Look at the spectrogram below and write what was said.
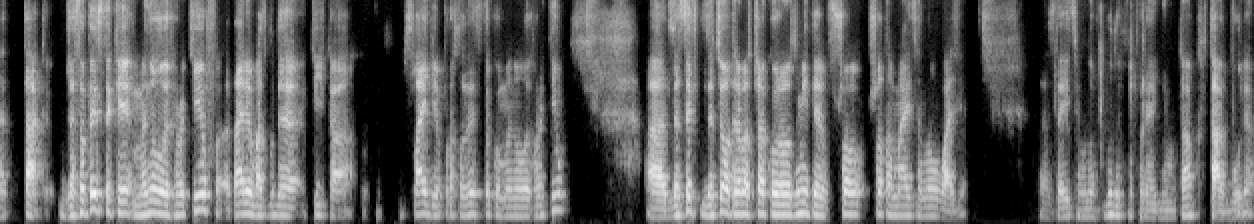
Е, Так, для статистики минулих років далі у вас буде кілька слайдів про статистику минулих років. Е, Для цих для цього треба спочатку розуміти, що, що там мається на увазі. Е, Здається, воно буде в попередньому, так? Так, буде.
